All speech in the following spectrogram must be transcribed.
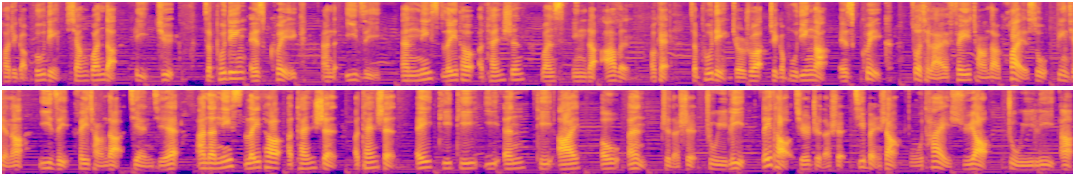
和这个 pudding 相关的例句。The pudding is quick and easy and needs little attention once in the oven. OK，the pudding 就是说这个布丁啊 is quick，做起来非常的快速，并且呢 easy 非常的简洁，and needs little attention. Attention, A T T E N T I O N 指的是注意力，little 其实指的是基本上不太需要。注意力啊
